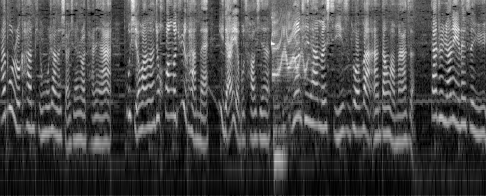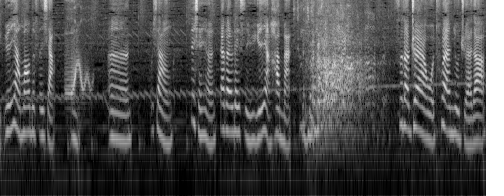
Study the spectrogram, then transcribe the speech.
还不如看屏幕上的小鲜肉谈恋爱。不喜欢了就换个剧看呗，一点也不操心，不用替他们洗衣服做饭啊，当老妈子。大致原理类似于云养猫的分享，嗯嗯，我想再想想，大概类似于云养汉吧。说到这儿，我突然就觉得，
